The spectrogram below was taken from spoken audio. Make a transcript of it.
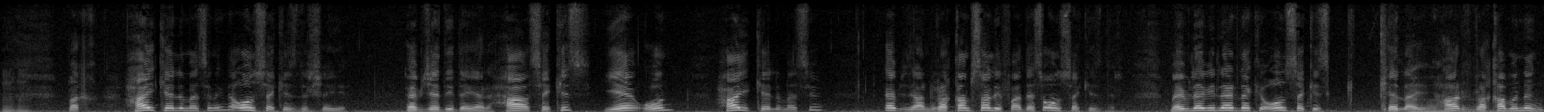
Hı hı. Bak hay kelimesinin de 18'dir şeyi. Ebcedi değeri. Ha 8, Y 10. Hay kelimesi yani rakamsal ifadesi 18'dir. Mevlevilerdeki 18 kela, har rakamının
